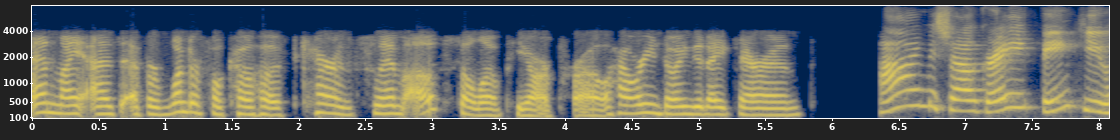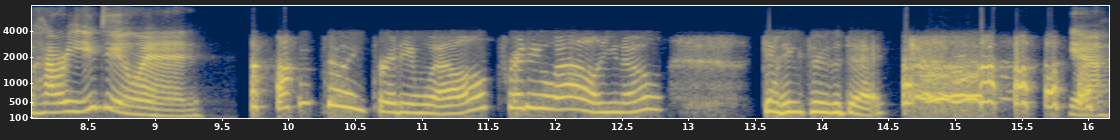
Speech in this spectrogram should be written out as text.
and my as ever wonderful co host, Karen Swim of Solo PR Pro. How are you doing today, Karen? Hi, Michelle. Great. Thank you. How are you doing? I'm doing pretty well, pretty well, you know, getting through the day. yeah.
